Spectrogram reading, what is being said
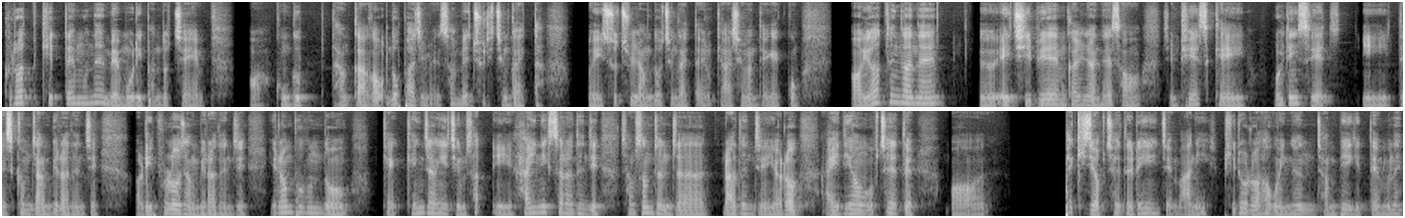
그렇기 때문에 메모리 반도체의 어, 공급 단가가 높아지면서 매출이 증가했다. 거의 수출량도 증가했다. 이렇게 아시면 되겠고 어, 여하튼 간에 그 HBM 관련해서 지금 PSK 홀딩스의 이 데스컴 장비라든지 어, 리플로 장비라든지 이런 부분도 게- 굉장히 지금 사- 이 하이닉스라든지 삼성전자라든지 여러 아이디엄 업체들 뭐 패키지 업체들이 이제 많이 필요로 하고 있는 장비이기 때문에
